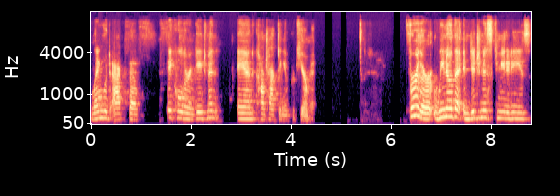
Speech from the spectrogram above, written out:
language access, stakeholder engagement, and contracting and procurement. Further, we know that Indigenous communities,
